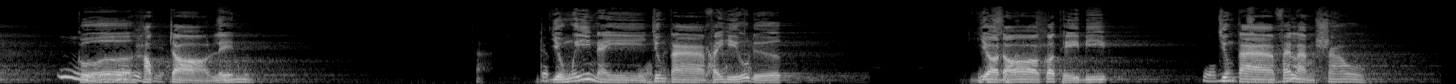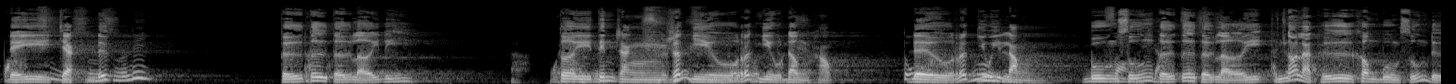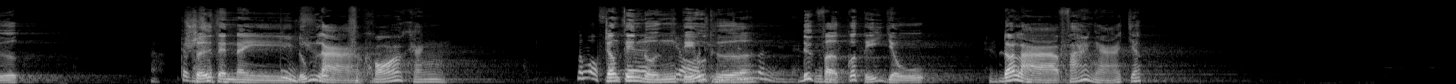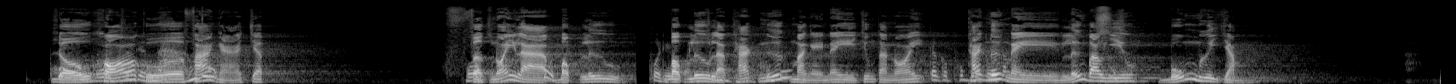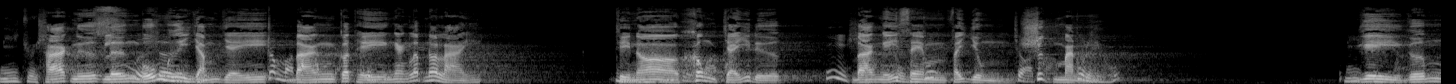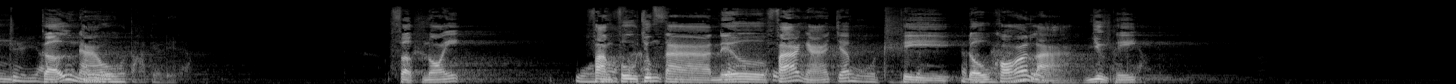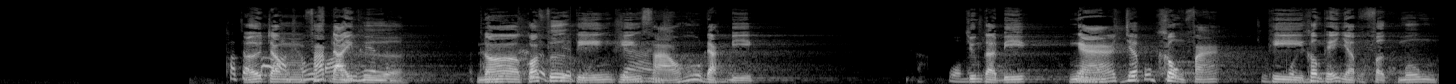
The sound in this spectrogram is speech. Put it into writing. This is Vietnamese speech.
của học trò lên. dụng ý này chúng ta phải hiểu được. Do đó có thể biết chúng ta phải làm sao để chặt đứt tự tư tự lợi đi. Tôi tin rằng rất nhiều rất nhiều đồng học đều rất vui lòng Buông xuống tự tư tự lợi Nó là thứ không buông xuống được. Sự tình này đúng là khó khăn. Trong tiên luận tiểu thừa Đức Phật có tỷ dụ Đó là phá ngã chấp. Độ khó của phá ngã chấp. Phật nói là bộc lưu Bộc lưu là thác nước mà ngày nay chúng ta nói Thác nước này lớn bao nhiêu? 40 dặm. Thác nước lớn 40 dặm vậy Bạn có thể ngăn lấp nó lại. Thì nó không chảy được. Bạn nghĩ xem phải dùng sức mạnh Ghi gớm cỡ nào? Phật nói Phàm phu chúng ta nếu phá ngã chấp Thì độ khó là như thế. Ở trong pháp đại thừa nó có phương tiện thiện xảo đặc biệt. Chúng ta biết ngã chấp không phá thì không thể nhập phật môn.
